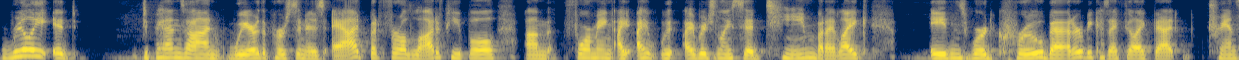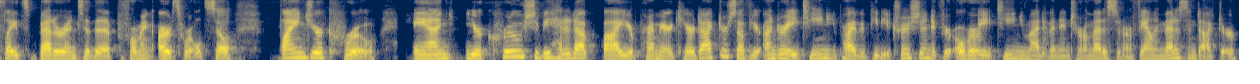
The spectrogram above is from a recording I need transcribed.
really it depends on where the person is at but for a lot of people um, forming I, I, I originally said team but i like aidan's word crew better because i feel like that translates better into the performing arts world. So find your crew and your crew should be headed up by your primary care doctor. So if you're under 18, you probably have a pediatrician. If you're over 18, you might have an internal medicine or family medicine doctor.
